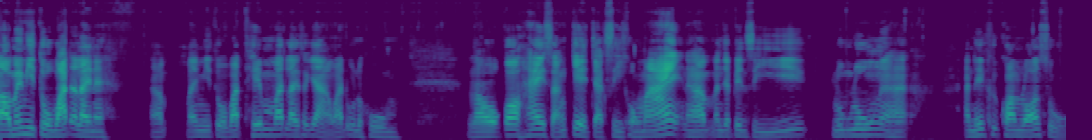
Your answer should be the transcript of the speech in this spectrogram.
เราไม่มีตัววัดอะไรนะครับไม่มีตัววัดเทมวัดอะไรสักอย่างวัดอุณหภูมิ เราก็ให้สังเกตจากสีของไม้นะครับ มันจะเป็นสีลุงๆนะฮะอันนี้คือความร้อนสูง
